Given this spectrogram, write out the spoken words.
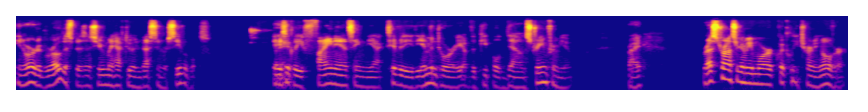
in order to grow this business, you may have to invest in receivables. Basically, right. financing the activity, the inventory of the people downstream from you. Right. Restaurants are going to be more quickly turning over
